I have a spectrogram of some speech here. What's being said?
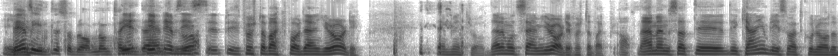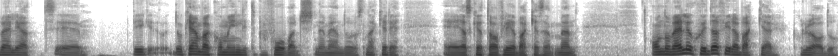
Det blir inte så bra om de tar in Dan det, precis, precis, första backpar, Dan Girardi. Det blir inte bra. Däremot Sam Girardi första backpar. Ja, nej men så att det, eh, det, kan ju bli så att Colorado väljer att... Eh, vi, då kan jag bara komma in lite på forwards när vi ändå snackar det. Eh, jag ska ta fler backar sen, men... Om de väljer att skydda fyra backar, Colorado,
